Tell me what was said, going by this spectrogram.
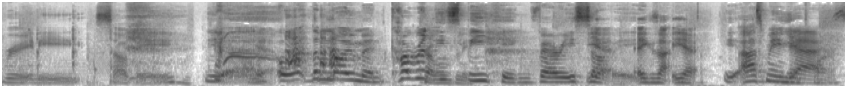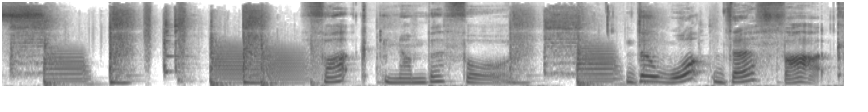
really subby. yeah. Or at the moment, currently Probably. speaking, very subby. Yeah, subby. exactly. Yeah. Yeah. Ask me again Yes. Fuck number four. The what the fuck?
